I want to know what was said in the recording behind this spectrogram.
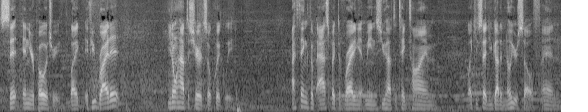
sit in your poetry. Like if you write it, you don't have to share it so quickly. I think the aspect of writing it means you have to take time like you said, you got to know yourself. And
